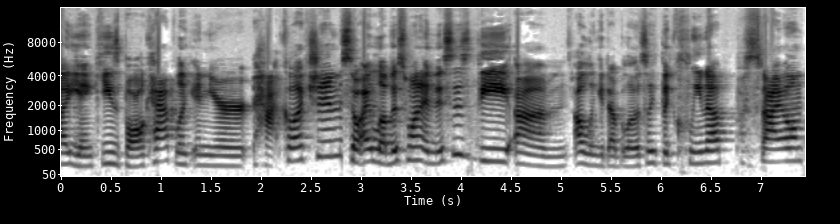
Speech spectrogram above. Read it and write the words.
a Yankees ball cap like in your hat collection. So I love this one and this is the, um, I'll link it down below. It's like the cleanup style.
